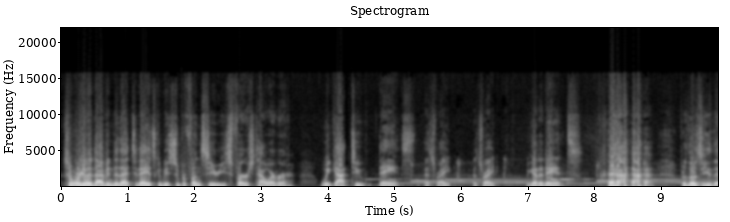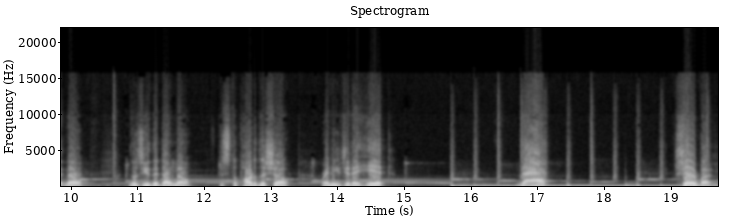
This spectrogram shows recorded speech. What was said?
So, we're going to dive into that today. It's going to be a super fun series. First, however, we got to dance. That's right. That's right. We got to dance. For those of you that know, those of you that don't know, just the part of the show where I need you to hit that share button.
